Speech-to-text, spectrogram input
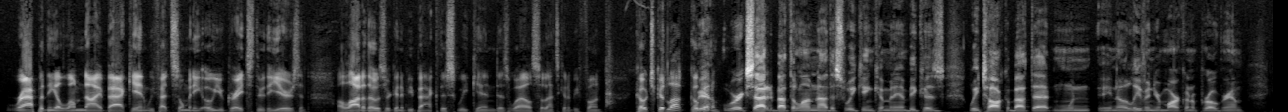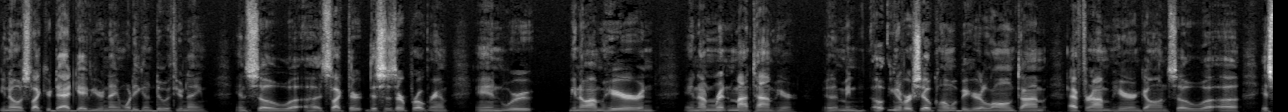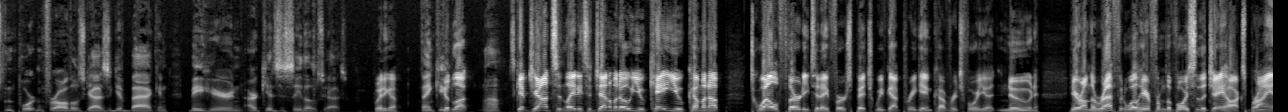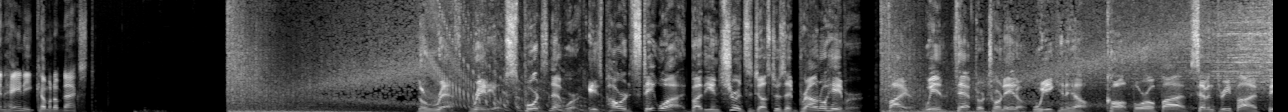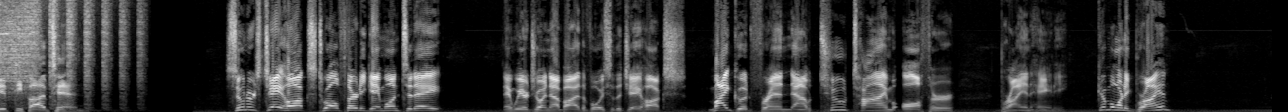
wrapping the alumni back in. We've had so many OU greats through the years, and a lot of those are going to be back this weekend as well. So that's going to be fun. Coach, good luck. Go we're, get them. We're excited about the alumni this weekend coming in because we talk about that when you know leaving your mark on a program. You know, it's like your dad gave you your name. What are you going to do with your name? And so uh, it's like they this is their program, and we're, you know, I'm here and and I'm renting my time here. I mean, University of Oklahoma will be here a long time after I'm here and gone. So uh, uh, it's important for all those guys to give back and be here, and our kids to see those guys. Way to go! Thank you. Good luck. Uh-huh. Skip Johnson, ladies and gentlemen. OUKU coming up 12:30 today. First pitch. We've got pregame coverage for you at noon here on the Ref, and we'll hear from the voice of the Jayhawks, Brian Hanni, coming up next. The Ref Radio Sports Network is powered statewide by the insurance adjusters at Brown O'Haver. Fire, wind, theft, or tornado, we can help. Call 405 735 5510. Sooners Jayhawks 12:30 game 1 today and we are joined now by the voice of the Jayhawks, my good friend, now two-time author Brian Hanni. Good morning, Brian.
